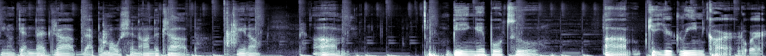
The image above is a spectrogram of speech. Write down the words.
you know getting that job that promotion on the job you know um, being able to um, get your green card or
